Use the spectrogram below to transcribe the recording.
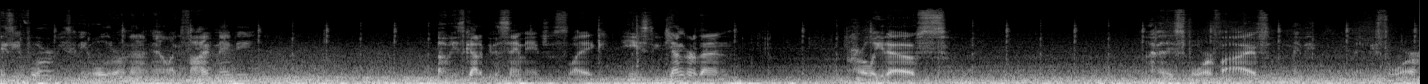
Is he four? He's gonna be older on that now, like five maybe. Oh, he's got to be the same age as like he's younger than Carlitos. I think he's four or five, maybe maybe four.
